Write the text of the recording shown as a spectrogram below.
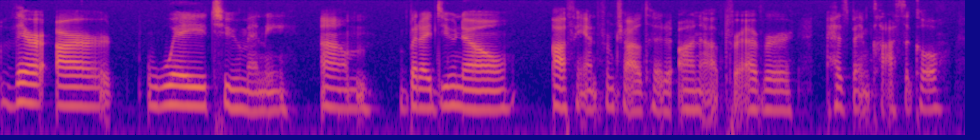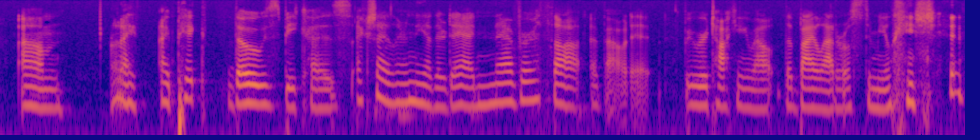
There are way too many. Um, but I do know offhand from childhood on up forever has been classical. Um, and I, I pick those because actually I learned the other day I never thought about it. We were talking about the bilateral stimulation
